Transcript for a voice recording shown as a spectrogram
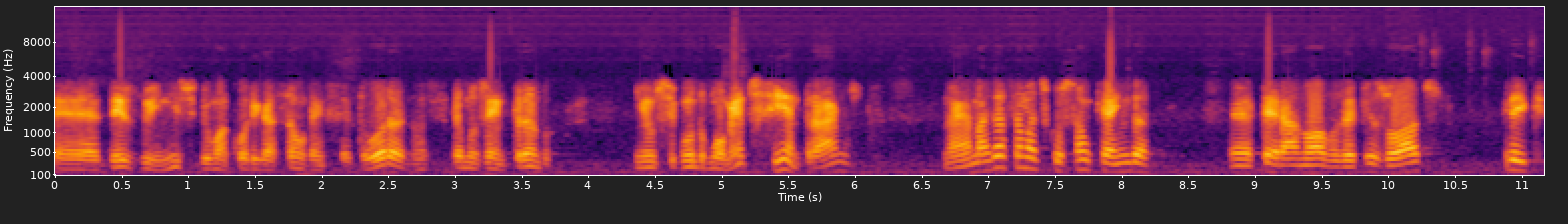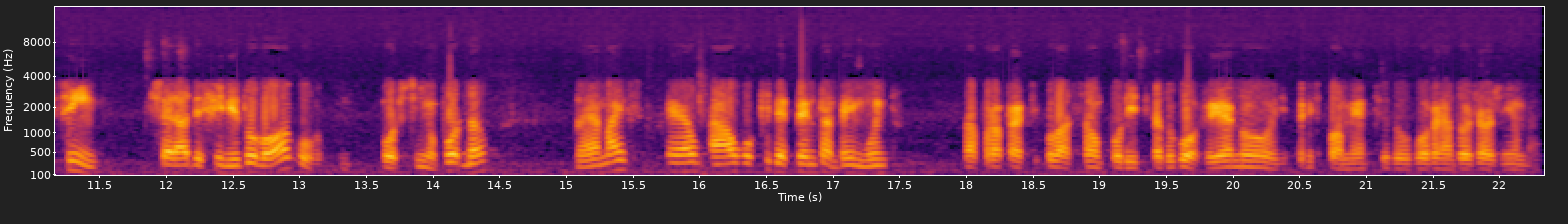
é, desde o início de uma coligação vencedora, nós estamos entrando em um segundo momento, se entrarmos, né? mas essa é uma discussão que ainda é, terá novos episódios, creio que sim, será definido logo, por sim ou por não, né? mas é algo que depende também muito da própria articulação política do governo e principalmente do governador Jorginho Melo.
